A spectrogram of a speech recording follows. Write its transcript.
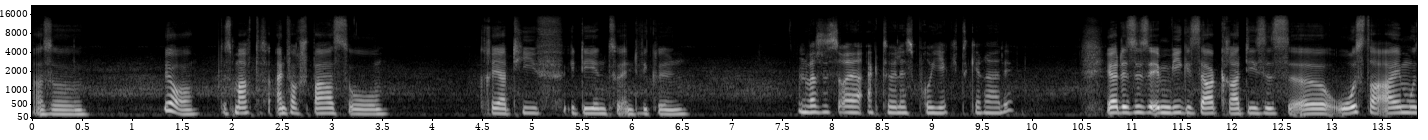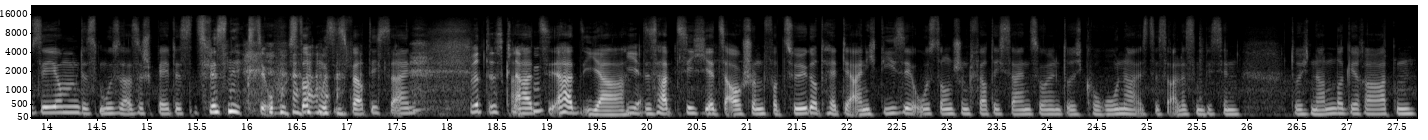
Also ja, das macht einfach Spaß, so kreativ Ideen zu entwickeln. Und was ist euer aktuelles Projekt gerade? Ja, das ist eben wie gesagt gerade dieses äh, Osterei-Museum. Das muss also spätestens bis nächste Ostern muss es fertig sein. Wird es klappen? Hat, hat, ja, ja, das hat sich jetzt auch schon verzögert. Hätte eigentlich diese Ostern schon fertig sein sollen. Durch Corona ist das alles ein bisschen durcheinander geraten.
